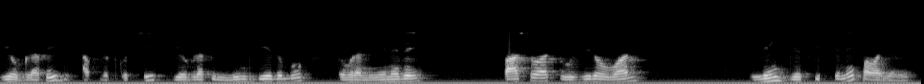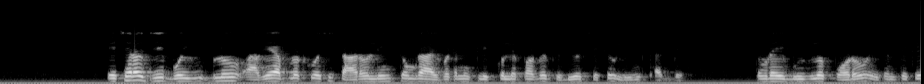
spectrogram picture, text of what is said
জিওগ্রাফি আপলোড করছি। জিওগ্রাফির লিঙ্ক দিয়ে দেবো, তোমরা নিয়ে নেবে। Password two zero one link ডেসক্রিপশনে পাওয়া যাবে। এছাড়াও যে বইগুলো আগে আপলোড করেছি, তারও লিঙ্ক তোমরা আই বাটনে ক্লিক করলে পারবে ভিডিও শেষেও লিঙ্ক থাকবে। তোমরা এই বইগুলো পড়ো, এখান থেকে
